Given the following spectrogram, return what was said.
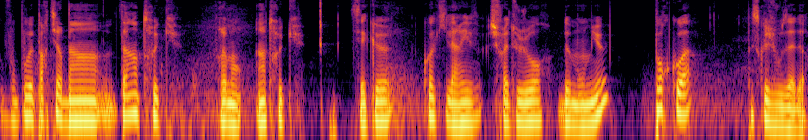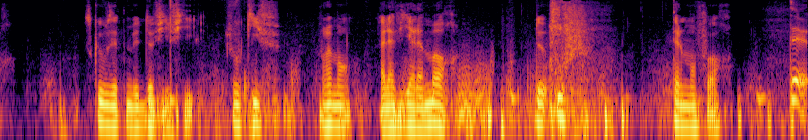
Vous pouvez partir d'un d'un truc, vraiment un truc. C'est que quoi qu'il arrive, je ferai toujours de mon mieux. Pourquoi? Parce que je vous adore. Parce que vous êtes mes deux fifi. Je vous kiffe vraiment à la vie, à la mort. De ouf. Tellement fort. de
